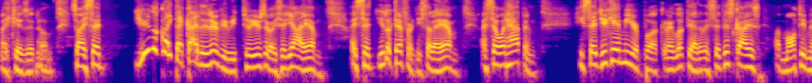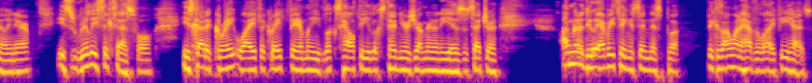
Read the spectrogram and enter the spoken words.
My kids didn't know him, so I said, you look like that guy that interviewed me two years ago. He said, Yeah, I am. I said, You look different. He said, I am. I said, What happened? He said, You gave me your book. And I looked at it. I said, This guy's a multimillionaire. He's really successful. He's got a great wife, a great family, he looks healthy, he looks 10 years younger than he is, etc. I'm going to do everything that's in this book because I want to have the life he has.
